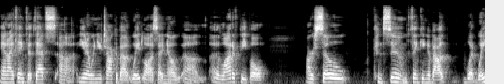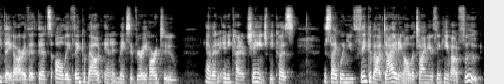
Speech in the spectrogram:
And I think that that's, uh, you know, when you talk about weight loss, I know uh, a lot of people are so consumed thinking about what weight they are that that's all they think about. And it makes it very hard to have any kind of change because it's like when you think about dieting all the time, you're thinking about food.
